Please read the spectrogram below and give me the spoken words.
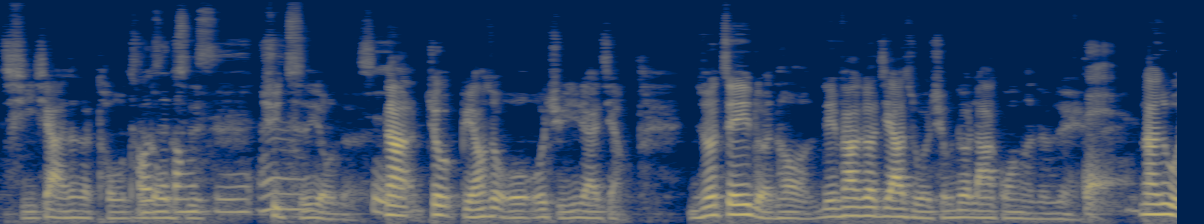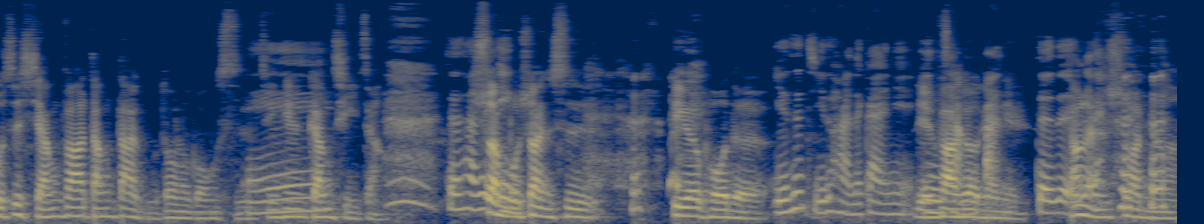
旗下的那个投资公司去持有的。那就比方说我我举例来讲。你说这一轮哦，联发科家族的全部都拉光了，对不对？对。那如果是祥发当大股东的公司，欸、今天刚起涨，算不算是 第二波的？也是集团的概念，联发科概念，对，对对，当然算啊。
